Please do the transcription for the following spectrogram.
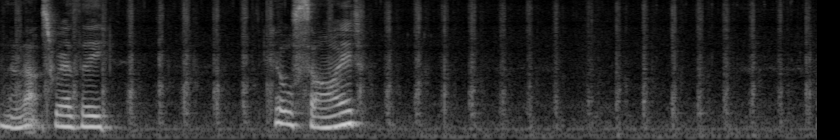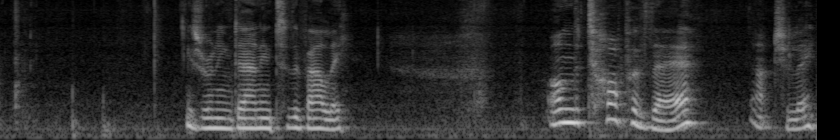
And that's where the hillside is running down into the valley. On the top of there, actually,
